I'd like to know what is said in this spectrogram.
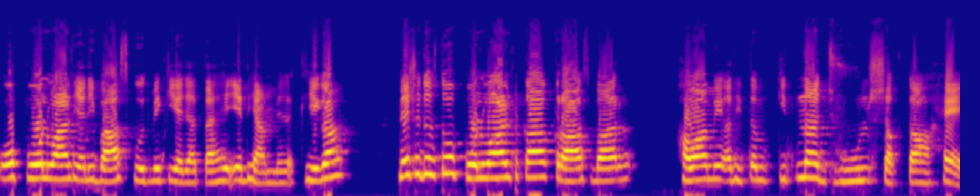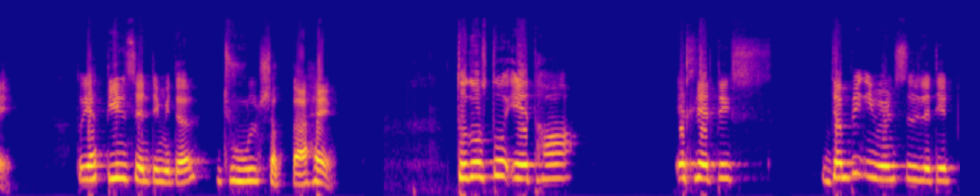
वो पोल वाल्ट यानी बास कूद में किया जाता है, ये ध्यान में रखिएगा। नेक्स्ट दोस्तों पोल वाल्ट का क्रॉस बार हवा में अधिकतम कितना झूल सकता है? तो यह तीन सेंटीमीटर झूल सकता है। तो दोस्तों, ये था एथलेटिक्स जंपिंग इवेंट से रिलेटेड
